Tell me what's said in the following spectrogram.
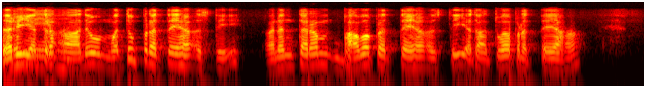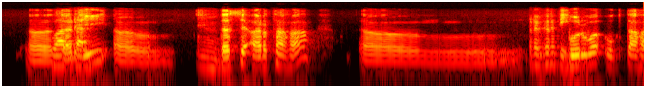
तर्हि यत्र आदौ मतु प्रत्ययः अस्ति अनन्तरं भावप्रत्ययः अस्ति यथा त्वप्रत्ययः तर्हि। तस्य अर्थः प्रकृति पूर्व उक्तः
